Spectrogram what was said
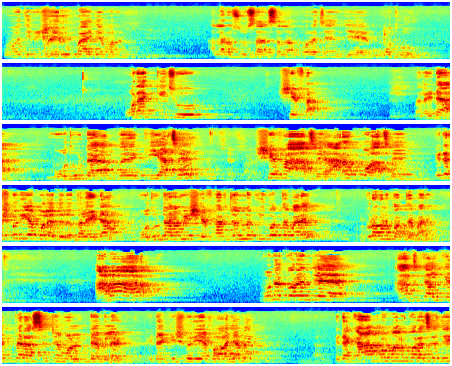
কোনো জিনিসের উপায় যেমন আল্লাহ রসুল সাল্লাম বলেছেন যে মধু অনেক কিছু শেফা। তাহলে এটা মধুটাতে কি আছে? শেফা। আছে আরোগ্য আছে। এটা সরিয়া বলে দিল। তাহলে এটা মধুটা আমি শেফার জন্য কি করতে পারি? গ্রহণ করতে পারি। আবার মনে করেন যে আজকালকে প্যারাসিটামল ট্যাবলেট এটা কি সরিয়ে পাওয়া যাবে? এটা কারা প্রমাণ করেছে যে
